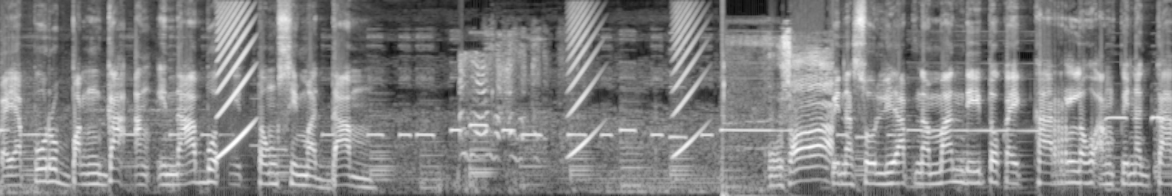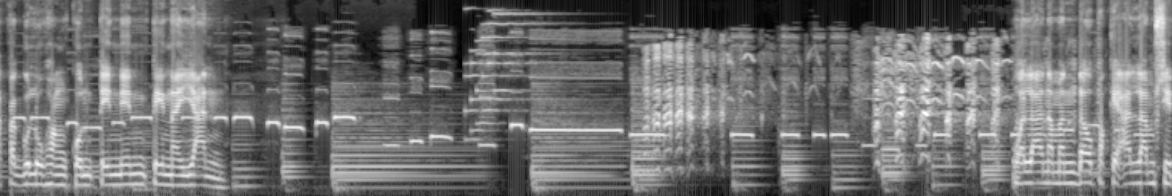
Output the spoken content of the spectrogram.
Kaya puro bangga ang inabot nitong si Madam. Kusa! Pinasulyap naman dito kay Carlo ang pinagkakaguluhang kontinente na yan. Wala naman daw pakialam si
